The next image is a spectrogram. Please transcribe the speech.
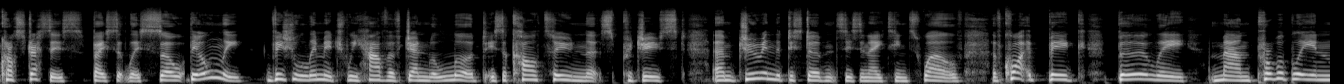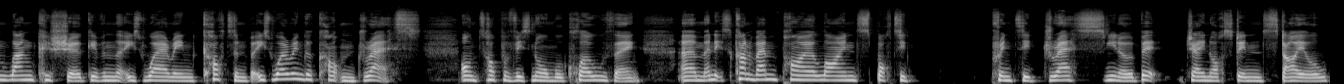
cross dresses, basically. So the only visual image we have of General Ludd is a cartoon that's produced um, during the disturbances in 1812 of quite a big, burly man, probably in Lancashire, given that he's wearing cotton, but he's wearing a cotton dress on top of his normal clothing. Um, and it's kind of empire lined, spotted printed dress, you know, a bit Jane Austen style.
